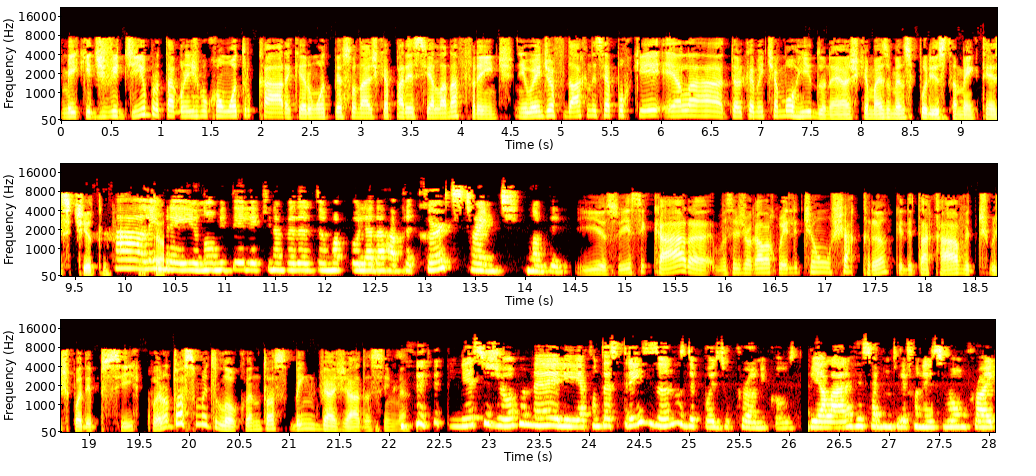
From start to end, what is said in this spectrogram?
meio que dividia o protagonismo com outro cara, que era um outro personagem que aparecia lá na frente. E o End of Darkness é porque ela, teoricamente, tinha morrido, né? Acho que é mais ou menos por isso também que tem esse título. Ah, Ah, então... lembrei. O nome dele aqui, na verdade, deu uma olhada rápida. Kurt Strange, o nome dele. Isso. E esse cara, você jogava com ele, tinha um chakram que ele tacava, tipo, de poder psíquico. Eu não tô muito louco, eu não tô bem viajado assim mesmo. Nesse jogo, né, ele acontece três anos depois do Chronicles. E a Lara recebe um telefone desse Von Croix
